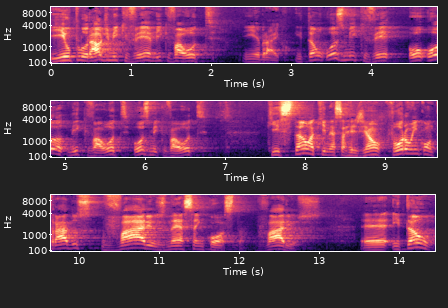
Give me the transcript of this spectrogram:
E o plural de mikveh é mikvaot em hebraico. Então, os mikveh, ou, o mikvaot, os mikvaot, que estão aqui nessa região, foram encontrados vários nessa encosta. Vários. É, então,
